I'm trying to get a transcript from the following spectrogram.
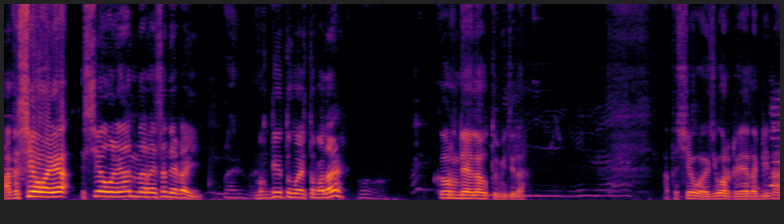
आता शेवाळ्या शेवाळ्या आणणार आहे संध्याकाळी. मग देतो वाज तुम्हाला. करून द्यायला होतो मी तिला. आता शेवाळ्याची ऑर्डर यायला लागली ना.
